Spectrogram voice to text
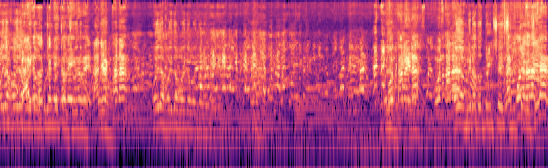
ওই দেখো ওই দেখো ওই গাড়িটা দেখো ধরছেন চলছে ওই দেখো। এইভাবে। থানা। ওই দেখো ওই দেখো ওই দেখো ওই দেখো। কোন থানা এটা? কোন থানা? ওই দেখো মেয়েটা তোর উঠছে এই স্যার, সিলিপটা গেছে স্যার?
